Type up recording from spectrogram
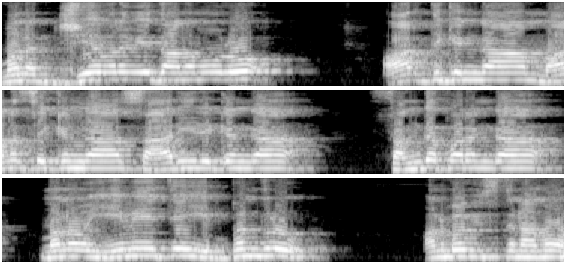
మన జీవన విధానములో ఆర్థికంగా మానసికంగా శారీరకంగా సంఘపరంగా మనం ఏమైతే ఇబ్బందులు అనుభవిస్తున్నామో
